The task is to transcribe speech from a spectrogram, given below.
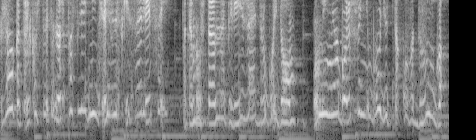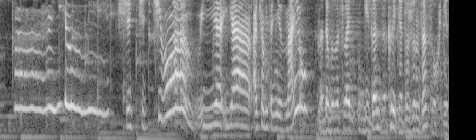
Жалко только, что это наш последний челлендж с Алисой, потому что она переезжает в другой дом. У меня больше не будет такого друга. Ч -ч Чего? Я, я о чем-то не знаю? Надо было слайм гигант закрыть, а то же он засохнет.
